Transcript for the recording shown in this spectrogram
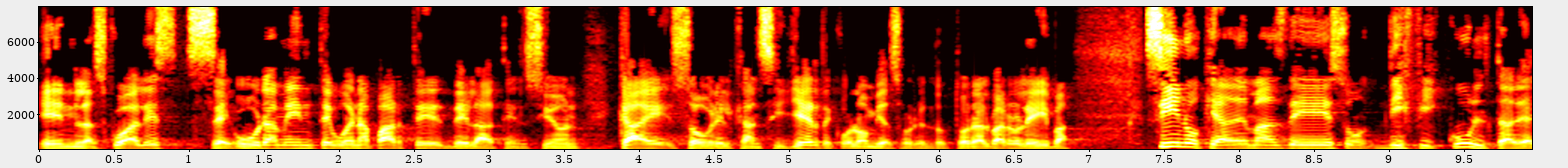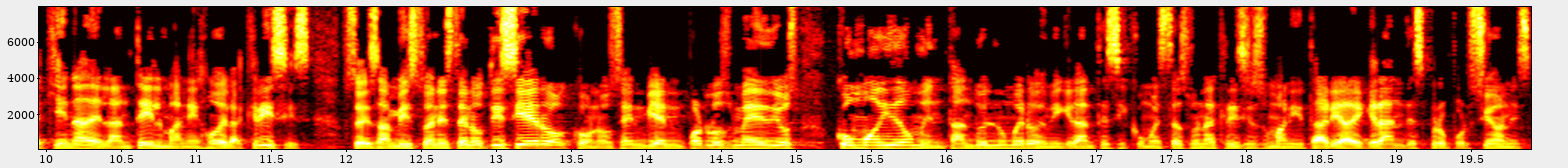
en las cuales seguramente buena parte de la atención cae sobre el canciller de Colombia sobre el doctor Álvaro Leiva, sino que además de eso dificulta de aquí en adelante el manejo de la crisis. Ustedes han visto en este noticiero, conocen bien por los medios cómo ha ido aumentando el número de migrantes y cómo esta es una crisis humanitaria de grandes proporciones.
